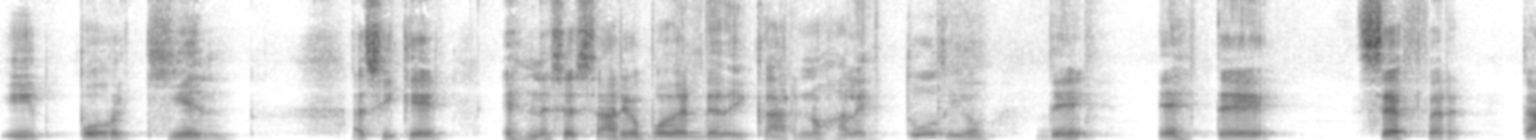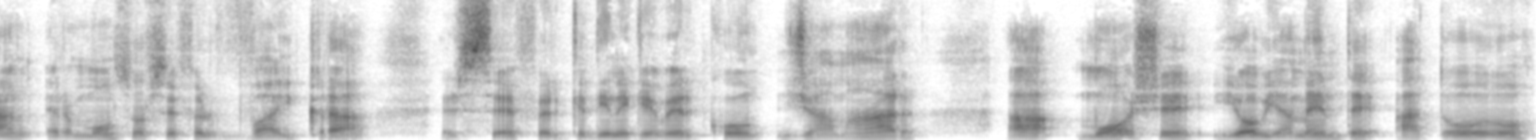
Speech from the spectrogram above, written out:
y por quién. Así que es necesario poder dedicarnos al estudio de este Sefer tan hermoso, el Sefer Vaikra, el Sefer que tiene que ver con llamar a Moshe y obviamente a todos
